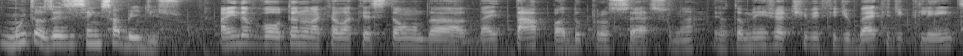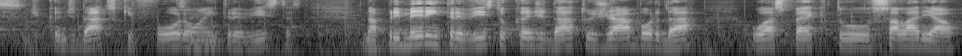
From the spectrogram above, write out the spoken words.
muitas vezes sem saber disso. Ainda voltando naquela questão da, da etapa do processo, né? Eu também já tive feedback de clientes, de candidatos que foram Sim. a entrevistas. Na primeira entrevista, o candidato já abordar o aspecto salarial.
